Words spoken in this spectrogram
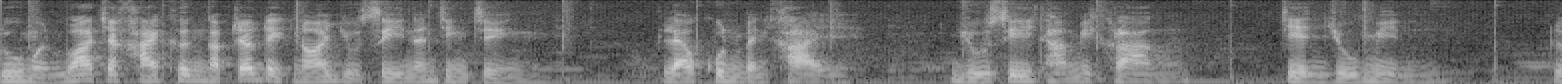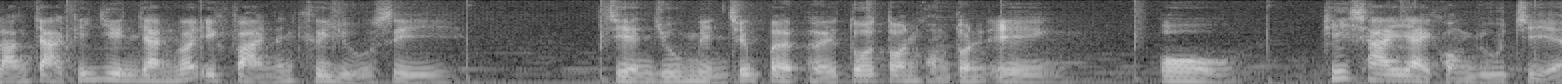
ดูเหมือนว่าจะคล้ายคลึงกับเจ้าเด็กน้อยหยูซีนั้นจริงๆ แล้วคุณเป็นใคร ยูซีถามอีกครั้ง เจียนยูหมิน หลังจากที่ยืนยันว่าอีกฝ่ายนั้นคือยูซี เจียนยูหมินจึงเปิดเผยตัวตนของตนเอง โอ้ พี่ชายใหญ่ของยูเจีย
